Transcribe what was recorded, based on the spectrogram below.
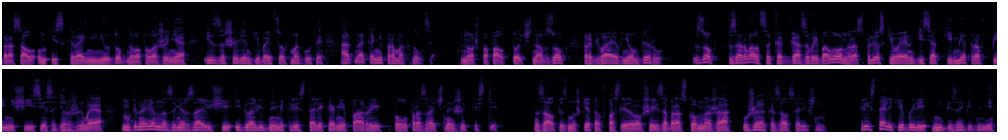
Бросал он из крайне неудобного положения из-за шеренги бойцов Магуты, однако не промахнулся. Нож попал точно в зоб, пробивая в нем дыру. Зоб взорвался, как газовый баллон, расплескивая на десятки метров пенящееся содержимое, мгновенно замерзающие игловидными кристалликами пары полупрозрачной жидкости. Залп из мушкетов, последовавший за броском ножа, уже оказался лишним. Кристаллики были не безобидными,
